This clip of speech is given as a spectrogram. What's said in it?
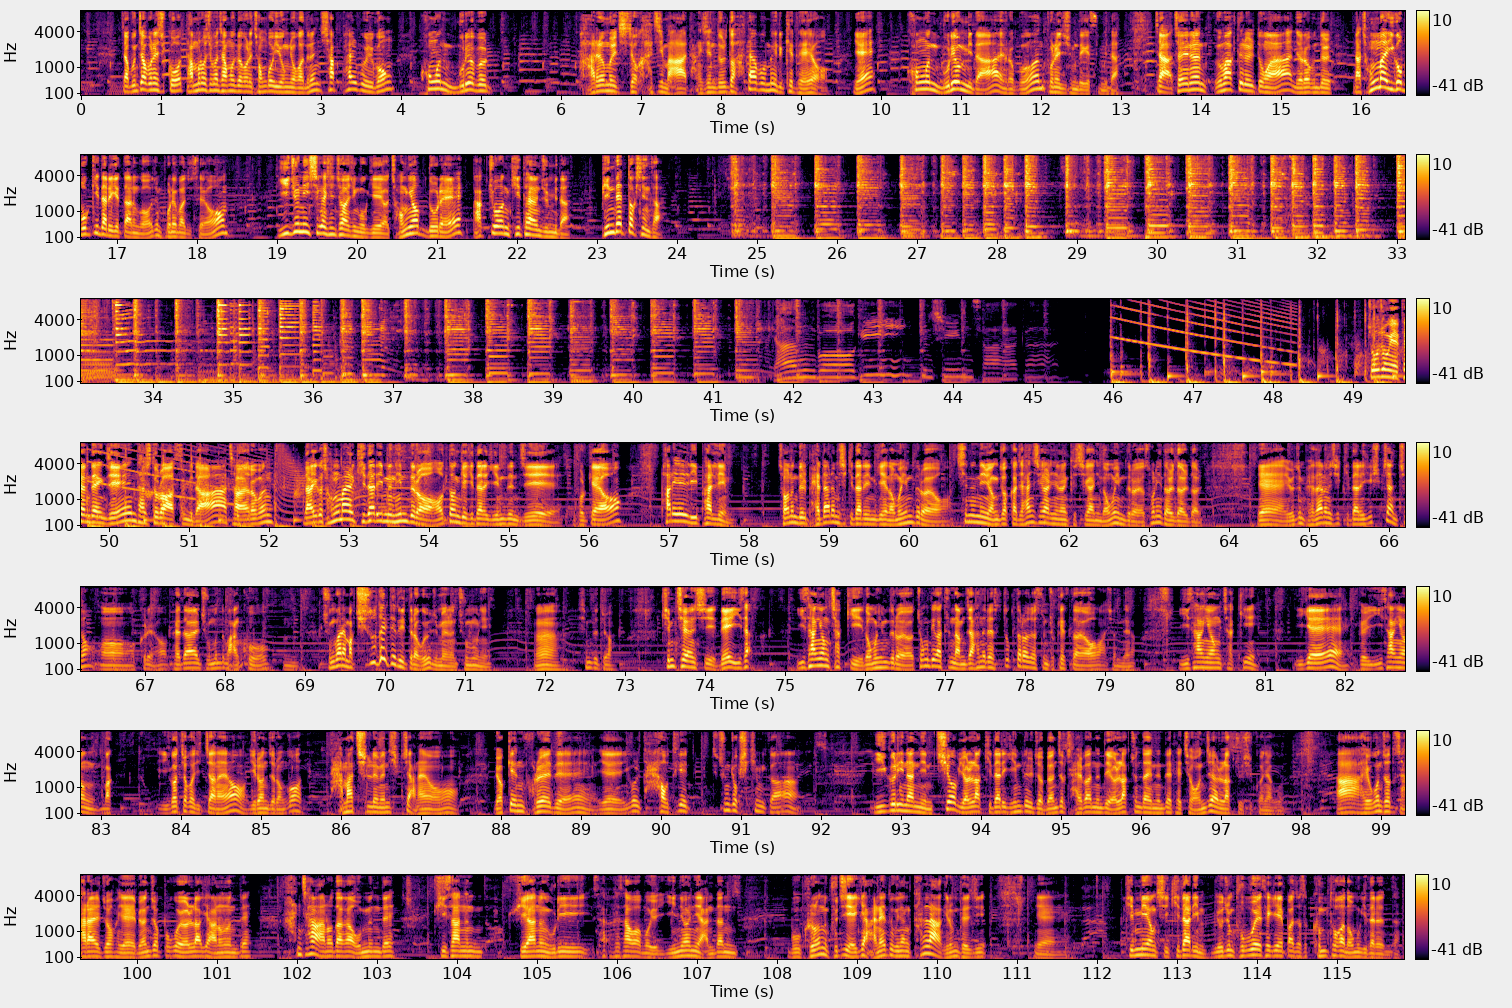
자, 문자 보내시고 단문 50원 장문병원의 정보 이용료가 드는 샵8910 콩은 무료 발음을 지적하지 마. 당신들도 하다 보면 이렇게 돼요. 예? 콩은 무료입니다. 여러분 보내주시면 되겠습니다. 자, 저희는 음악 들을 동안 여러분들 나 정말 이거 못 기다리겠다는 거 좀 보내봐 주세요. 이준희 씨가 신청하신 곡이에요. 정엽 노래 박주원 기타 연주입니다. 빈대떡 신사. 조종의 팬댕진 다시 돌아왔습니다. 자, 여러분. 나 이거 정말 기다리면 힘들어. 어떤 게 기다리기 힘든지 볼게요. 8128님. 저는 늘 배달 음식 기다리는 게 너무 힘들어요. 치느님 영접까지 1시간이라는 그 시간이 너무 힘들어요. 손이 덜덜덜. 예, 요즘 배달 음식 기다리기 쉽지 않죠? 어, 그래요. 배달 주문도 많고. 음, 중간에 막 취소될 때도 있더라고요, 요즘에는 주문이. 어, 힘들죠. 김채연 씨, 내 이상, 이상형 찾기 너무 힘들어요. 쫑디 같은 남자 하늘에서 뚝 떨어졌으면 좋겠어요. 하셨네요. 이상형 찾기 이게 그 이상형 막 이것저것 있잖아요. 이런저런 거 다 맞추려면 쉽지 않아요. 몇 개는 버려야 돼. 예, 이걸 다 어떻게 충족시킵니까? 이글이나님 취업 연락 기다리기 힘들죠. 면접 잘 봤는데 연락 준다 했는데 대체 언제 연락 주실 거냐고. 아, 요건 저도 잘 알죠. 예, 면접 보고 연락이 안 오는데 한참 안 오다가 오는데 귀사는 귀하는 우리 회사와 뭐 인연이 안 단 뭐 그런 굳이 얘기 안 해도 그냥 탈락 이러면 되지. 예. 김미영 씨 기다림. 요즘 부부의 세계에 빠져서 금토가 너무 기다려진다.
